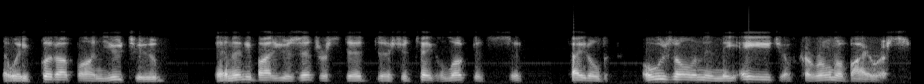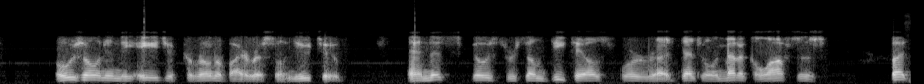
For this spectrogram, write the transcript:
that we put up on YouTube. And anybody who's interested uh, should take a look. It's titled Ozone in the Age of Coronavirus. Ozone in the Age of Coronavirus on YouTube. And this goes through some details for uh, dental and medical offices. But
